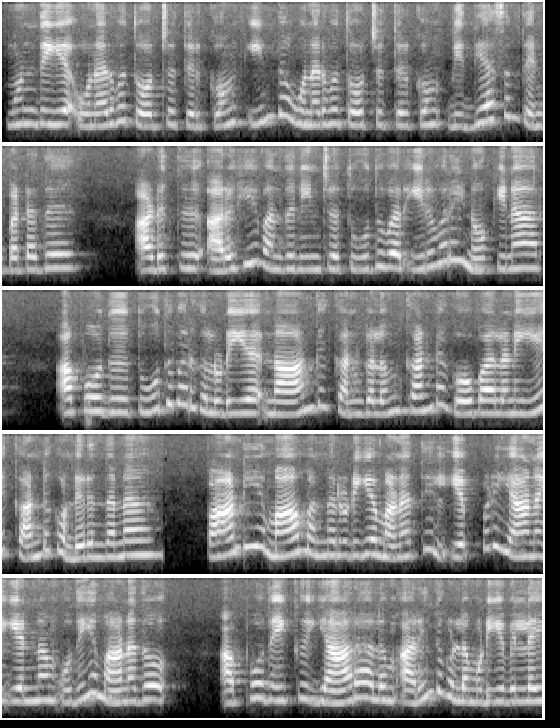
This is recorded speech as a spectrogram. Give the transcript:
முந்திய உணர்வு தோற்றத்திற்கும் இந்த உணர்வு தோற்றத்திற்கும் வித்தியாசம் தென்பட்டது. அடுத்து அருகே வந்து நின்ற தூதுவர் இருவரை நோக்கினார். அப்போது தூதுவர்களுடைய நான்கு கண்களும் கண்ட கோபாலனையே கண்டு கொண்டிருந்தன. பாண்டிய மாமன்னருடைய மனத்தில் எப்படியான எண்ணம் உதயமானதோ அப்போதைக்கு யாராலும் அறிந்து கொள்ள முடியவில்லை.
